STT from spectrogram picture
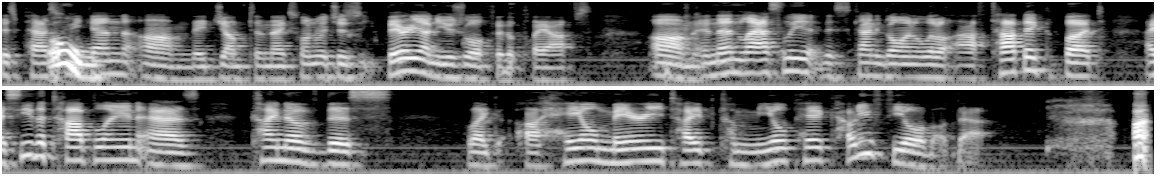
this past oh. weekend. Um, they jumped to the next one, which is very unusual for the playoffs. Um, and then lastly, this is kind of going a little off topic, but I see the top lane as kind of this like a Hail Mary type Camille pick. How do you feel about that? I,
